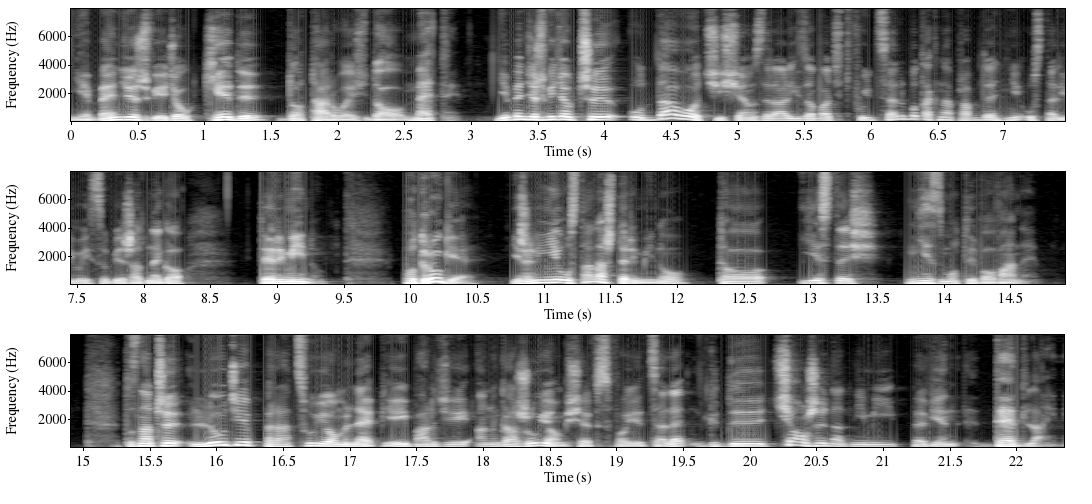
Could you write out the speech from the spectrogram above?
nie będziesz wiedział, kiedy dotarłeś do mety. Nie będziesz wiedział, czy udało ci się zrealizować Twój cel, bo tak naprawdę nie ustaliłeś sobie żadnego terminu. Po drugie, jeżeli nie ustalasz terminu, to jesteś niezmotywowany. To znaczy, ludzie pracują lepiej, bardziej angażują się w swoje cele, gdy ciąży nad nimi pewien deadline.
